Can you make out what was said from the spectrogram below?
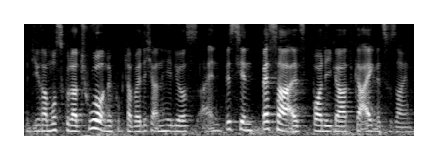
mit ihrer Muskulatur, und er guckt dabei dich an, Helios, ein bisschen besser als Bodyguard geeignet zu sein.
